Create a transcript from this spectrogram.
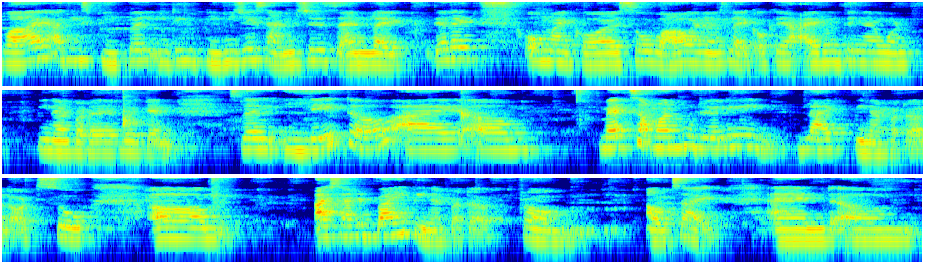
why are these people eating PBJ sandwiches? And like, they're like, oh my god, so wow. And I was like, okay, I don't think I want peanut butter ever again. So then later, I um, met someone who really liked peanut butter a lot. So um, I started buying peanut butter from outside. And um,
